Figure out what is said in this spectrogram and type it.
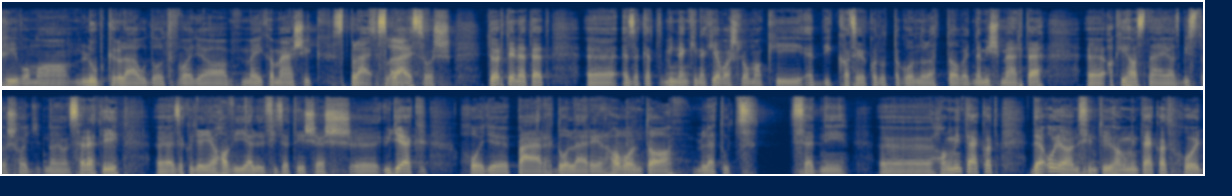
hívom a Loop Cloudot, vagy a melyik a másik Splice, Splice-os történetet. Ezeket mindenkinek javaslom, aki eddig kacérkodott a gondolattal, vagy nem ismerte. Aki használja, az biztos, hogy nagyon szereti. Ezek ugye ilyen havi előfizetéses ügyek, hogy pár dollárért havonta le tudsz szedni hangmintákat, de olyan szintű hangmintákat, hogy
